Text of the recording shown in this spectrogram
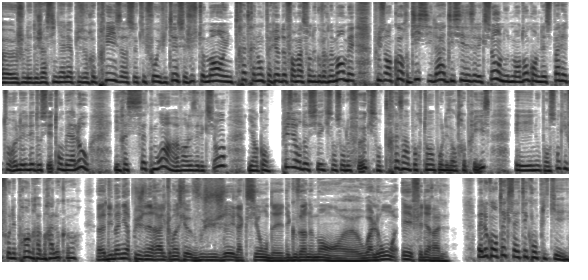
Euh, je l'ai déjà signalé à plusieurs reprises. Ce qu'il faut éviter, c'est justement une très très longue période de formation du gouvernement, mais plus encore d'ici là, d'ici les élections, nous demandons qu'on ne laisse pas les, dossiers tomber à l'eau. Il reste sept mois avant les élections. Il y a encore plusieurs dossiers qui sont sur le feu, qui sont très importants pour les entreprises, et nous pensons qu'il faut les prendre à bras le corps. Euh, D'une manière plus générale, comment est-ce que vous jugez l'action des, gouvernements euh, wallons et fédéral mais le contexte a été compliqué.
